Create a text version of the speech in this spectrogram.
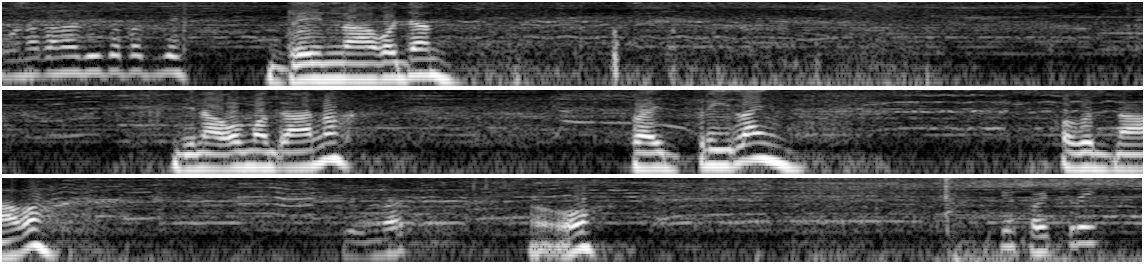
Muna ka na dito, Padre. Drain na ako dyan. Hindi na ako mag ano. Ride free line. Pagod na ako. Yung. Oo. Okay, part 3.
